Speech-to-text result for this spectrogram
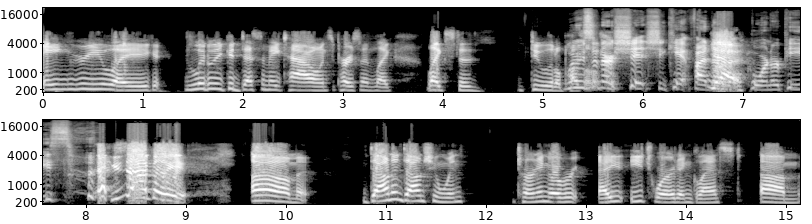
angry like literally could decimate towns person like likes to do little puzzles Losing her shit, she can't find Yeah. a corner piece. exactly um down and down she went turning over each word and glanced um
